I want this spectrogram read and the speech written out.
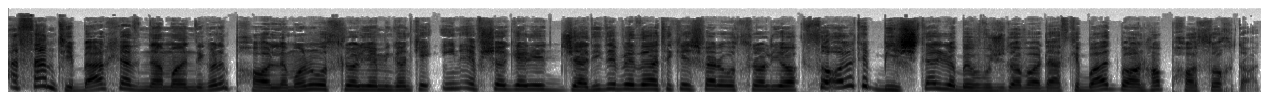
از سمتی برخی از نمایندگان پارلمان استرالیا میگن که این افشاگری جدید وزارت کشور استرالیا سوالات بیشتری را به وجود آورده است که باید به آنها پاسخ داد.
